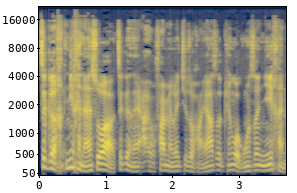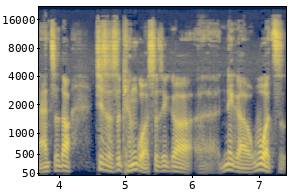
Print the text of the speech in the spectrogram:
这个，你很难说啊，这个人哎呦发明了技术，好像是苹果公司，你很难知道，即使是苹果是这个呃那个沃兹。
